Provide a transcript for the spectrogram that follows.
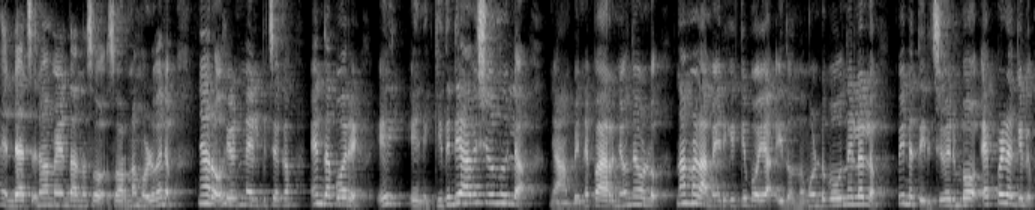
എന്റെ അച്ഛനും അമ്മയും തന്ന സ്വ സ്വർണം മുഴുവനും ഞാൻ റോഹിയേട്ടനെ ഏൽപ്പിച്ചേക്കാം. എന്താ പോരെ? ഏയ് എനിക്കിതിന്റെ ആവശ്യമൊന്നുമില്ല. ഞാൻ പിന്നെ പറഞ്ഞോന്നേ ഉള്ളൂ. നമ്മൾ അമേരിക്കയ്ക്ക് പോയാൽ ഇതൊന്നും കൊണ്ടുപോകുന്നില്ലല്ലോ. പിന്നെ തിരിച്ചു വരുമ്പോൾ എപ്പോഴെങ്കിലും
